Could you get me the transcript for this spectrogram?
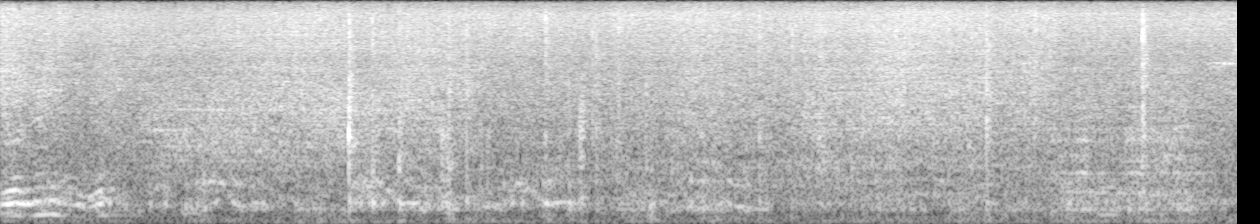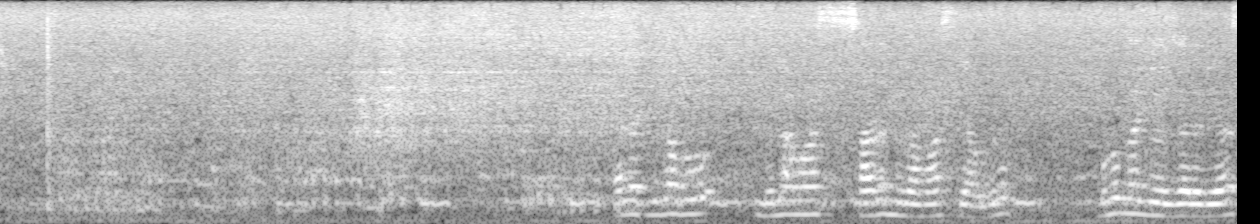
Gördüğünüz gibi Evet bu da bu mülamaz, sarı mülamaz yavru. Bunun da gözleri biraz.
